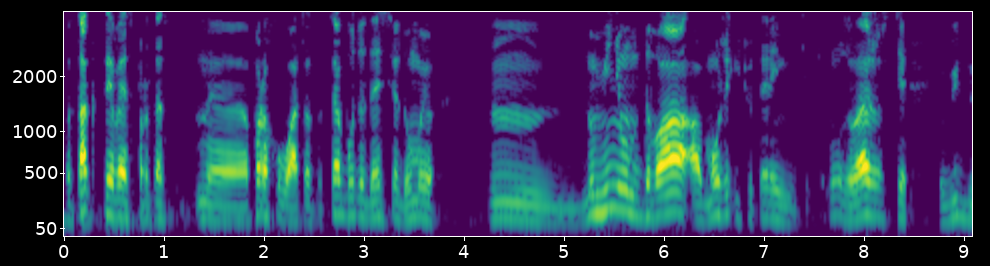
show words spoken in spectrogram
отак цей весь процес е, порахувати, то це буде десь, я думаю, ну, мінімум 2, а може і 4 місяці. Ну, в залежності від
